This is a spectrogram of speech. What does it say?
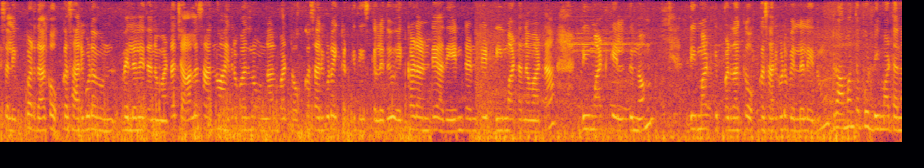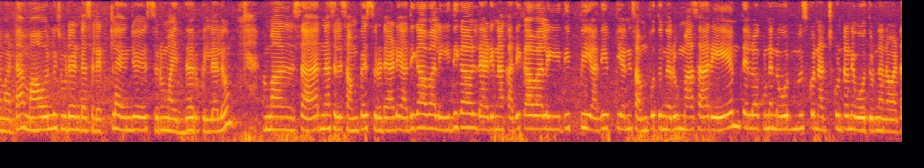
అసలు ఇప్పటిదాకా ఒక్కసారి కూడా వెళ్ళలేదన్నమాట. చాలాసార్లు హైదరాబాద్లో ఉన్నాను బట్ ఒక్కసారి కూడా ఇక్కడికి తీసుకెళ్ళలేదు. ఎక్కడంటే అది ఏంటంటే డీమార్ట్ అన్నమాట. డీమార్ట్కి వెళ్తున్నాం. డీమార్ట్కి ఇప్పటిదాకా ఒక్కసారి కూడా వెళ్ళలేదు. రామంతపూర్ డిమార్ట్ అనమాట మా వాళ్ళు చూడండి అసలు ఎట్లా ఎంజాయ్ చేస్తారు మా ఇద్దరు పిల్లలు. మా సార్ని అసలు చంపేస్తారు డాడీ అది కావాలి ఇది కావాలి డాడీ నాకు అది కావాలి ఇది ఇప్పి అది ఇప్పి అని చంపుతున్నారు. మా సార్ ఏం తెలియకుండా నోరు మూసుకొని నడుచుకుంటూనే పోతుండ అనమాట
